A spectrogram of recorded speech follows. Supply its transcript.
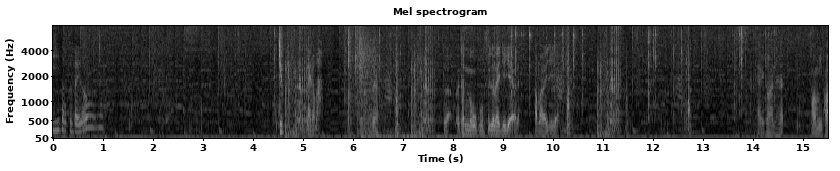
ดีๆบางตัวไหนเนาะจึ๊บได้แล้วปะเดี๋ยวก่อนเพื่อนเพื่อเอ้ยธนูกูซื้ออะไรเยอะแยะเลยเอามาอะไรเยอะแยะใส่ไปก่อนนะฮะ พอมีพอ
